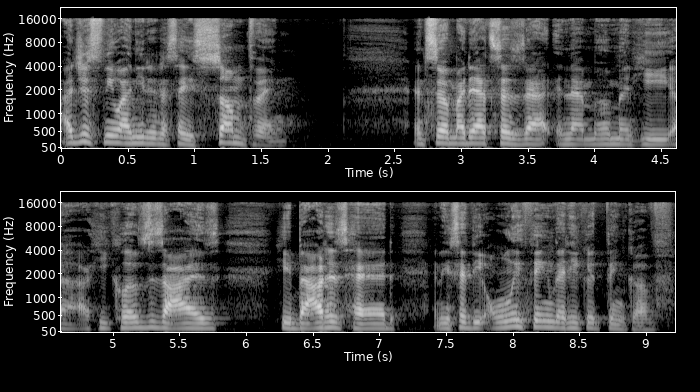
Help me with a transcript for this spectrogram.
I just knew I needed to say something. And so my dad says that in that moment, he, uh, he closed his eyes, he bowed his head, and he said the only thing that he could think of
